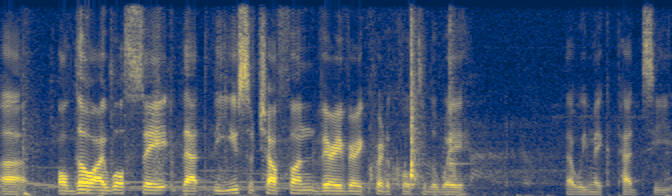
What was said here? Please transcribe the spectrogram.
Uh, although I will say that the use of chow fun very, very critical to the way that we make pad see.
